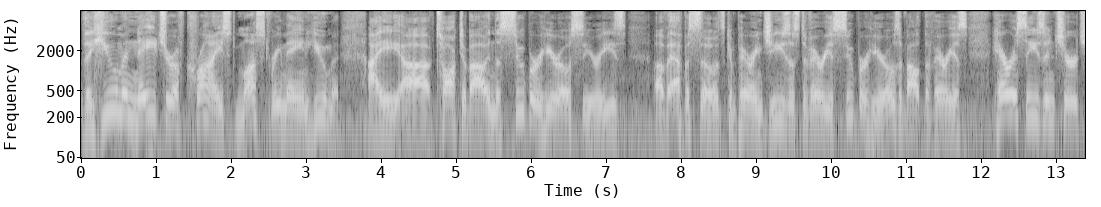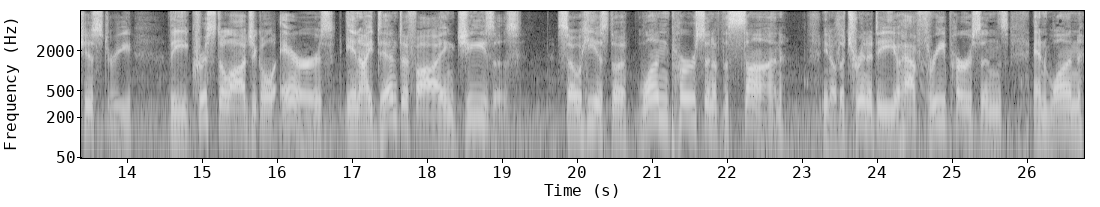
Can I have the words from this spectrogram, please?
the human nature of Christ must remain human. I uh, talked about in the superhero series of episodes comparing Jesus to various superheroes about the various heresies in church history, the Christological errors in identifying Jesus. So he is the one person of the Son. You know, the Trinity, you have three persons and one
